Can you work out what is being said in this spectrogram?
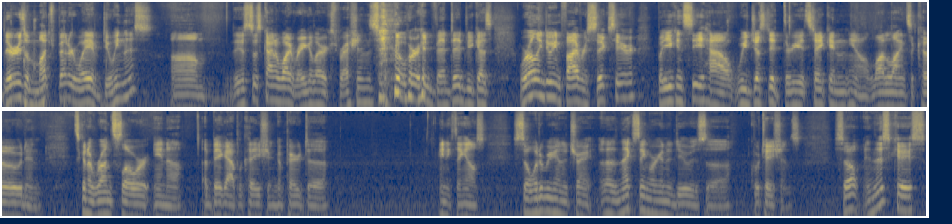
there is a much better way of doing this. Um, this is kind of why regular expressions were invented because we're only doing five or six here, but you can see how we just did three. It's taken you know a lot of lines of code and it's gonna run slower in a a big application compared to anything else. So what are we going to try? Uh, the next thing we're going to do is uh, quotations. So in this case,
